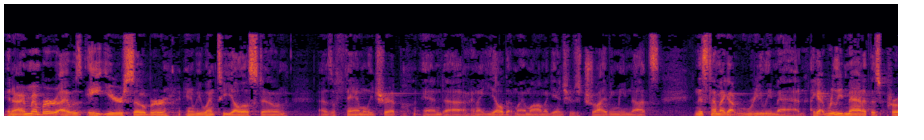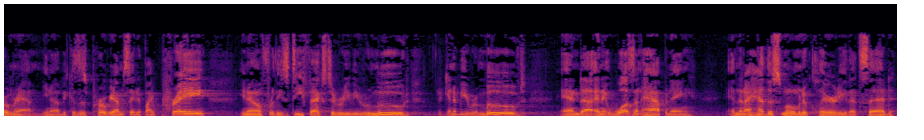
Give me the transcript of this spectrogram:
And I remember I was eight years sober and we went to Yellowstone as a family trip and, uh, and I yelled at my mom again. She was driving me nuts. And this time I got really mad. I got really mad at this program, you know, because this program said if I pray, you know, for these defects to be removed, they're going to be removed. And, uh, and it wasn't happening. And then I had this moment of clarity that said,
